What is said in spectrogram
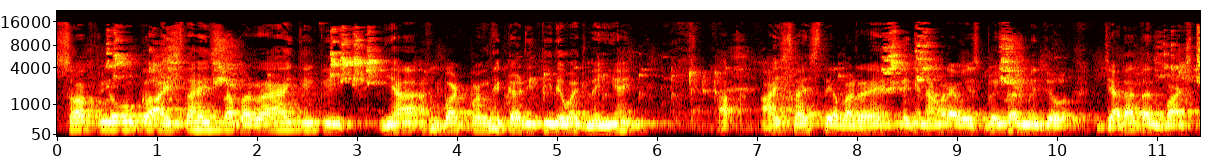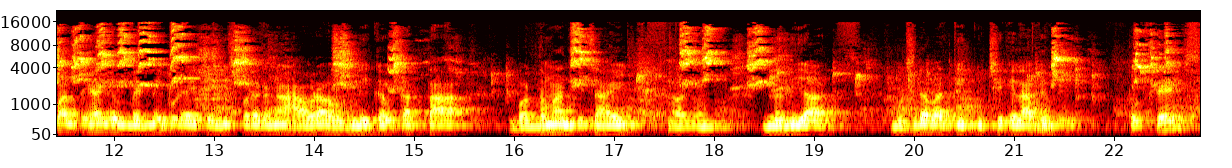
शौक लोगों का आहिस्ता आहिस्ता बढ़ रहा है, क्योंकि यहाँ बाघ पालने का रीति रिवाज नहीं है। आहिस्ता आहिस्ते बढ़ रहे हैं, लेकिन हमारे वेस्ट बंगाल में जो ज़्यादातर बाघ पालते हैं, जो मेदनीपुर है, चौबीस परगना, हावड़ा, हुगली, कलकत्ता बर्धमान की साइड और नदिया, मुर्शिदाबाद के कुछ इलाके में। तो फ्रेंड्स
